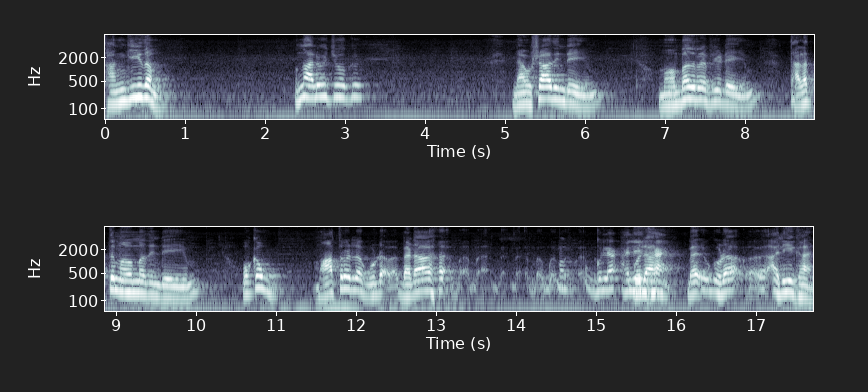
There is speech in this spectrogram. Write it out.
സംഗീതം. ഒന്ന് ആലോചിച്ച് നോക്ക്. നൗഷാദിന്റെയും മുഹമ്മദ് റഫിയുടെയും തലത്ത് മുഹമ്മദിന്റെയും ഒക്കെ മാത്രമല്ല ഗുഡ ബഡാ ഗുല അലി ഖാൻ. ഗുഡ അലി ഖാൻ.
